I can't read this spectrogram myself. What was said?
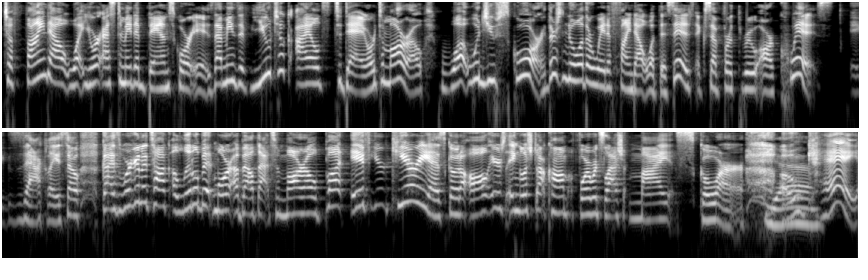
to find out what your estimated band score is. That means if you took IELTS today or tomorrow, what would you score? There's no other way to find out what this is except for through our quiz. Exactly. So, guys, we're going to talk a little bit more about that tomorrow. But if you're curious, go to allearsenglish.com forward slash my score. Yeah. Okay.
